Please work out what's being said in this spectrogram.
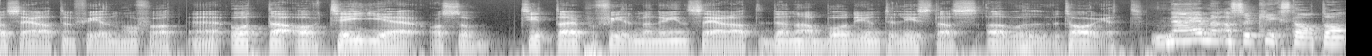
och ser att en film har fått eh, 8 av 10 och så tittar jag på filmen och inser att den här borde ju inte listas överhuvudtaget. Nej men alltså Kickstarter,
